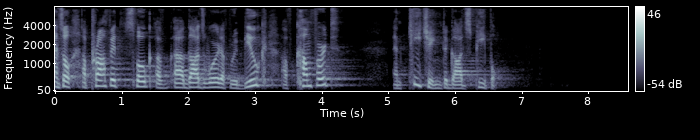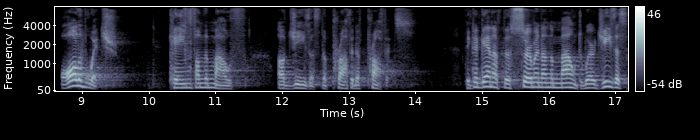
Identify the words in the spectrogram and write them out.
And so a prophet spoke of uh, God's word of rebuke, of comfort, and teaching to God's people. All of which came from the mouth of Jesus, the prophet of prophets. Think again of the Sermon on the Mount, where Jesus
